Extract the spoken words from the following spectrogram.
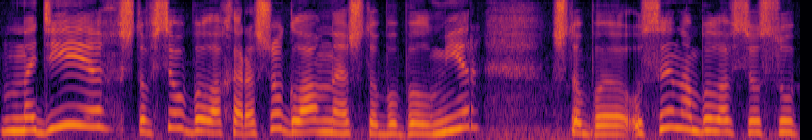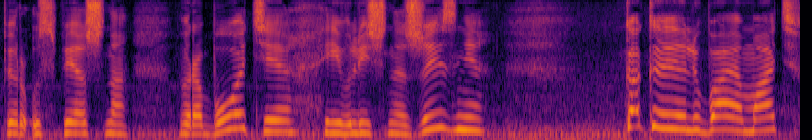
Надея, что все было хорошо. Главное, чтобы был мир, чтобы у сына было все супер, успешно в работе и в личной жизни. Как и любая мать,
